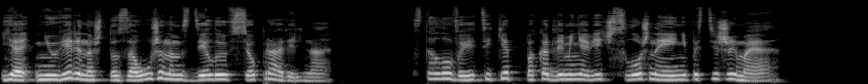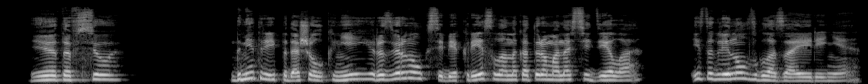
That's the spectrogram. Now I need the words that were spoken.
Я не уверена, что за ужином сделаю все правильно. Столовый этикет пока для меня вещь сложная и непостижимая. И это все? Дмитрий подошел к ней, развернул к себе кресло, на котором она сидела, и заглянул в глаза Ирине.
